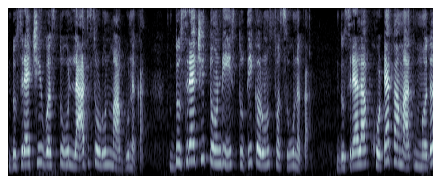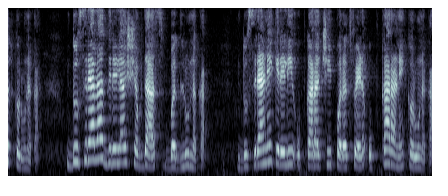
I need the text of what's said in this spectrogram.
दुसऱ्याची वस्तू लाज सोडून मागू नका. दुसऱ्याची तोंडी स्तुती करून फसवू नका. दुसऱ्याला खोट्या कामात मदत करू नका. दुसऱ्याला दिलेल्या शब्दास बदलू नका. दुसऱ्याने केलेली उपकाराची परतफेड उपकाराने करू नका.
